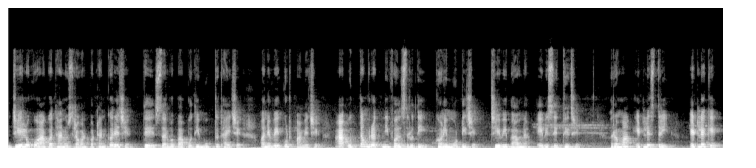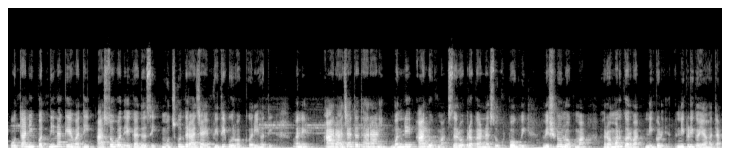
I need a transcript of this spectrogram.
જે લોકો આ કથાનું શ્રવણ પઠન કરે છે, તે સર્વ પાપોથી મુક્ત થાય છે અને વૈકુંઠ પામે છે. આ ઉત્તમ વ્રતની ફલશ્રુતિ ઘણી મોટી છે, જેવી ભાવના, એવી સિદ્ધિ છે. રમા એટલે સ્ત્રી, એટલે કે પોતાની પત્નીના કહેવાતી આસોવદ એકાદશી મુચકુંદ રાજાએ વિધિપૂર્વક કરી હતી. અને આ રાજા તથા રાણી બંને આ લોકમાં સર્વ પ્રકારના સુખ ભોગવી વિષ્ણુ લોકમાં રમણ કરવા નીકળી નીકળી ગયા હતા.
